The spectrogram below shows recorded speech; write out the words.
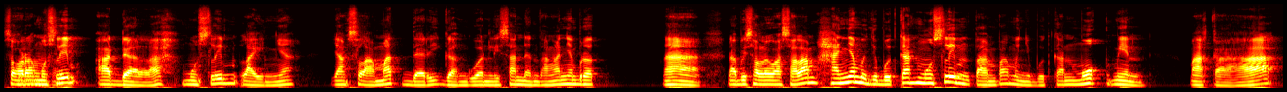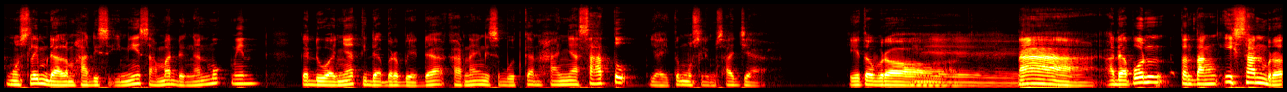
seorang muslim adalah muslim lainnya yang selamat dari gangguan lisan dan tangannya, Bro. Nah, Nabi SAW hanya menyebutkan muslim tanpa menyebutkan mukmin. Maka muslim dalam hadis ini sama dengan mukmin. Keduanya tidak berbeda karena yang disebutkan hanya satu, yaitu muslim saja. Gitu, Bro. Iya, Nah, adapun tentang ihsan, Bro.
